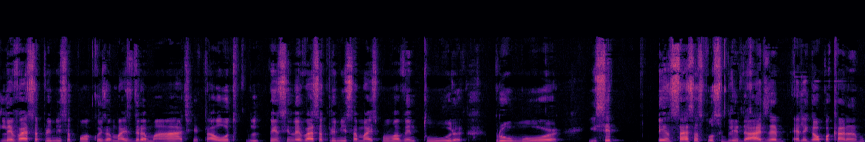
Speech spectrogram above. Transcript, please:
levar essa premissa para uma coisa mais dramática e tal, outro pensa em levar essa premissa mais para uma aventura, para o humor. E você pensar essas possibilidades é, é legal pra caramba.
